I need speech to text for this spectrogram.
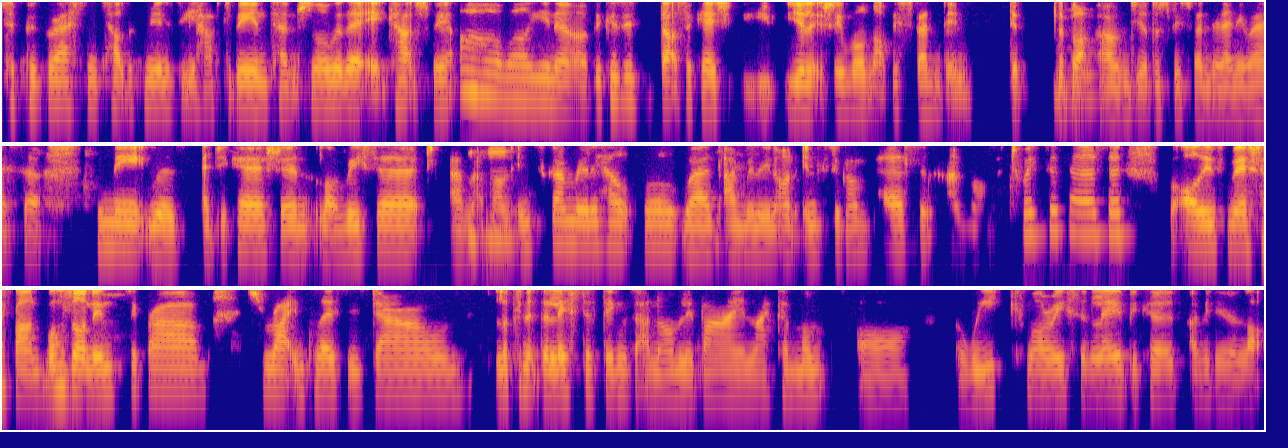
to progress and to help the community, you have to be intentional with it. It can't just be oh well, you know, because if that's the case, you, you literally will not be spending the, the black Mhm. pound. You'll just be spending anyway. So for me, it was education, a lot of research, and I found Instagram really helpful. Whereas I'm really not an Instagram person. I'm not a Twitter person. But all the information I found was on Instagram. Just writing places down, looking at the list of things that I normally buy in like a month or a week more recently because I've been doing a lot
